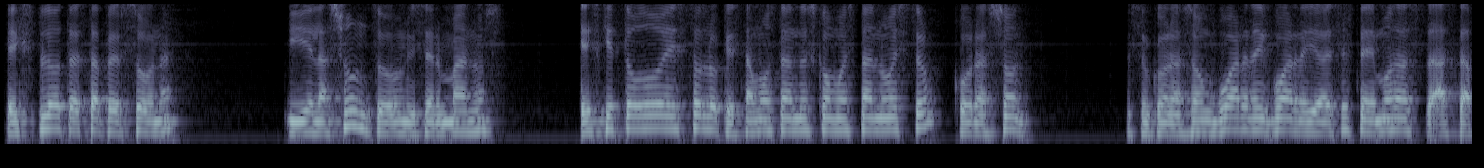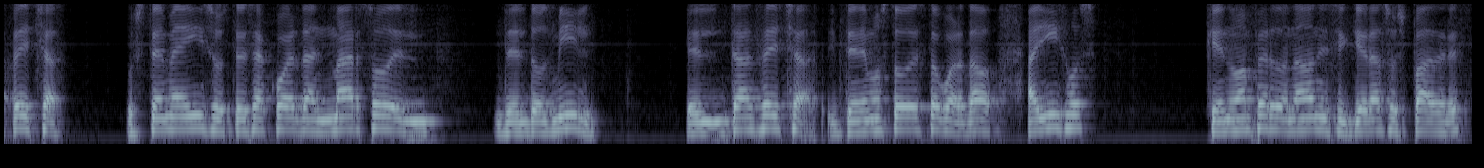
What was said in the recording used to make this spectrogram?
explota esta persona. Y el asunto, mis hermanos, es que todo esto lo que está mostrando es cómo está nuestro corazón. Nuestro corazón guarda y guarda y a veces tenemos hasta, fechas. Usted me hizo, usted se acuerda, en marzo del, del 2000, en tal fecha, y tenemos todo esto guardado. Hay hijos que no han perdonado ni siquiera a sus padres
